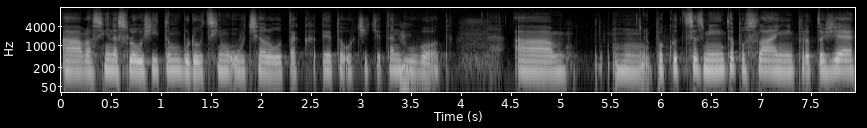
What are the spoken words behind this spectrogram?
a vlastně neslouží tomu budoucímu účelu, tak je to určitě ten hmm. důvod. A pokud se změní to poslání, protože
